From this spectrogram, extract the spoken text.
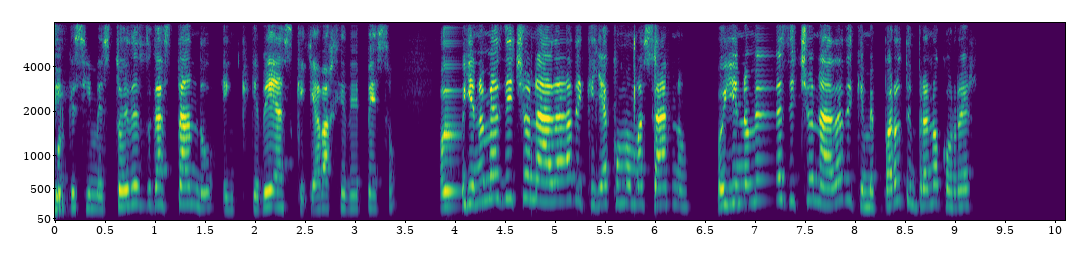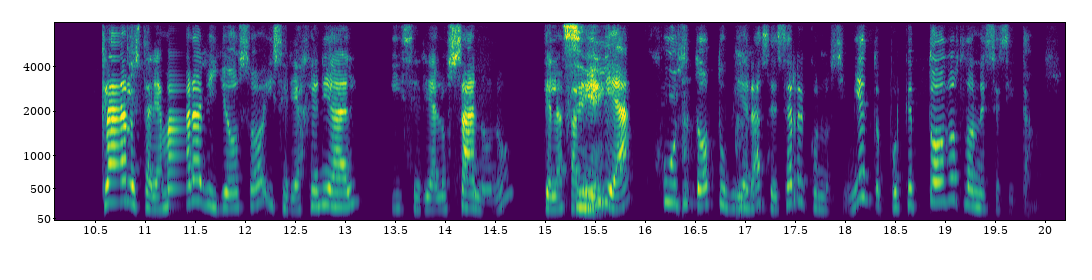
Porque si me estoy desgastando en que veas que ya bajé de peso, oye, no me has dicho nada de que ya como más sano. Oye, no me has dicho nada de que me paro temprano a correr. Claro, estaría maravilloso y sería genial y sería lo sano, ¿no? Que la familia justo tuvieras ese reconocimiento, porque todos lo necesitamos.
